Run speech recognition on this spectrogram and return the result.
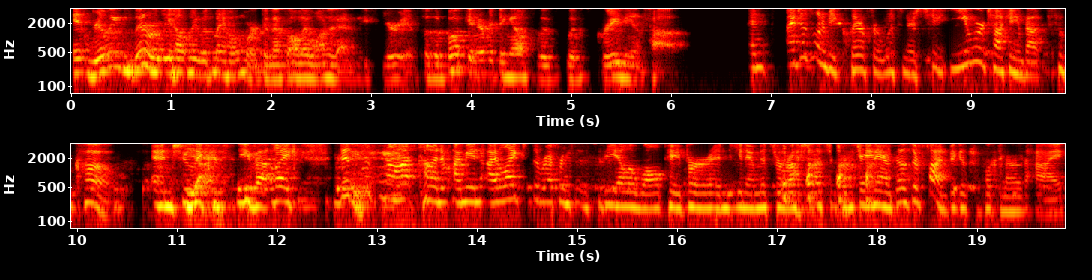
it really literally helped me with my homework, and that's all I wanted out of the experience. So the book and everything else was was gravy on top. And I just want to be clear for listeners too. You were talking about Foucault and Julie yeah. Like this was not kind of. I mean, I liked the references to the yellow wallpaper and you know Mr. Rochester from Jane Eyre. Those are fun because the book nerd high.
